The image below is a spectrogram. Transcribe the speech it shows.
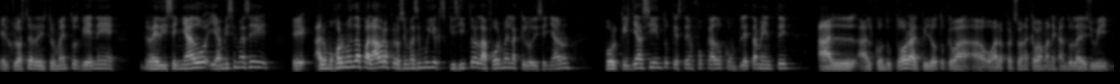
el clúster de instrumentos viene rediseñado y a mí se me hace, a lo mejor no es la palabra, pero se me hace muy exquisito la forma en la que lo diseñaron porque ya siento que está enfocado completamente al, al conductor, al piloto que va o a la persona que va manejando la SUV.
